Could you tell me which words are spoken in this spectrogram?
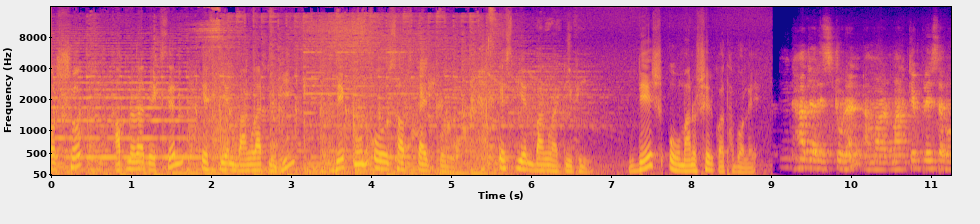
দর্শক, আপনারা দেখছেন এসপিএন বাংলা টিভি। দেখুন ও সাবস্ক্রাইব করুন এসপিএন বাংলা টিভি। দেশ ও মানুষের কথা বলে। তিন হাজার স্টুডেন্ট আমার মার্কেট প্লেস এবং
